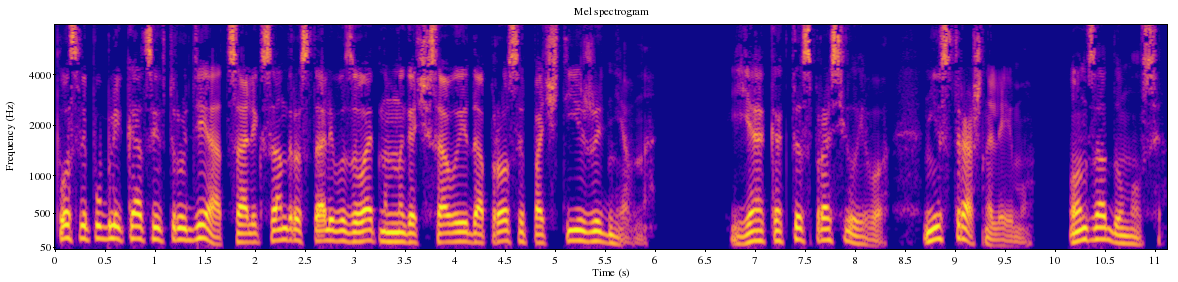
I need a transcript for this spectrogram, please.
После публикации в труде отца Александра стали вызывать на многочасовые допросы почти ежедневно. Я как-то спросил его, не страшно ли ему. Он задумался.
